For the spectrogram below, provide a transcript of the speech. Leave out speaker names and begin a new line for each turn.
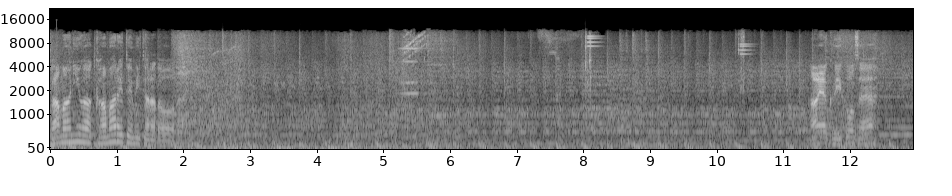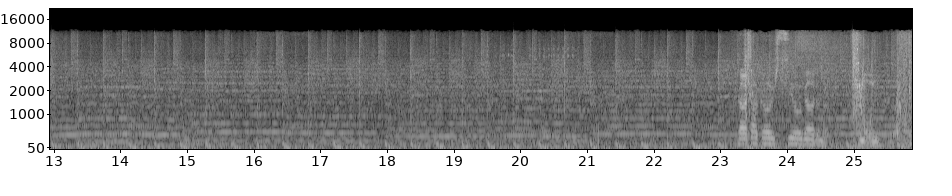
たまには噛まれてみたらどうだ早く行こうぜ。
戦う必要があるなら文句は。
ない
